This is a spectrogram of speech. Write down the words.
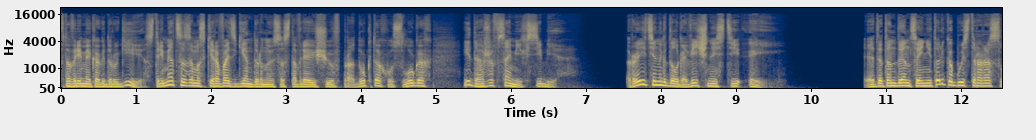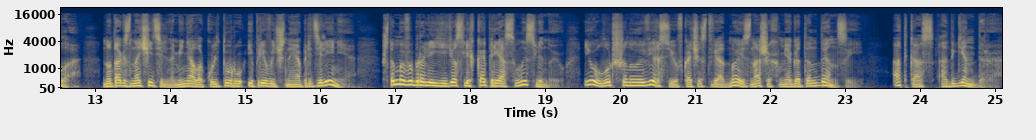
в то время как другие стремятся замаскировать гендерную составляющую в продуктах, услугах и даже в самих себе. Рейтинг долговечности A. Эта тенденция не только быстро росла, но так значительно меняла культуру и привычные определения, что мы выбрали ее слегка переосмысленную и улучшенную версию в качестве одной из наших мегатенденций — отказ от гендера.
